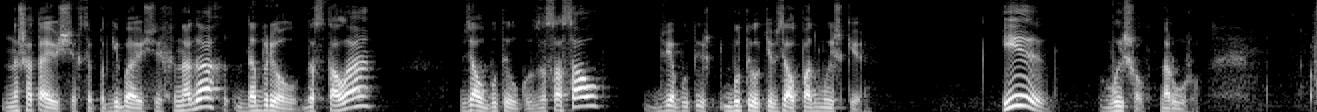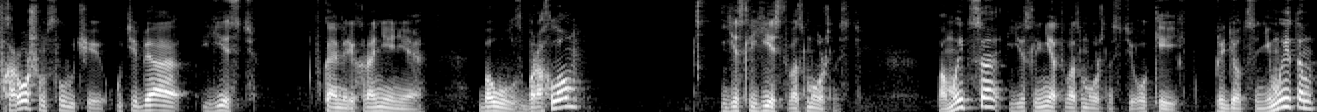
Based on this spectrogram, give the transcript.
на шатающихся, подгибающихся ногах добрел до стола, взял бутылку, засосал, две бутылки, бутылки взял под мышки и вышел наружу. В хорошем случае у тебя есть в камере хранения баул с барахлом, если есть возможность помыться, если нет возможности, окей, придется немытым,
